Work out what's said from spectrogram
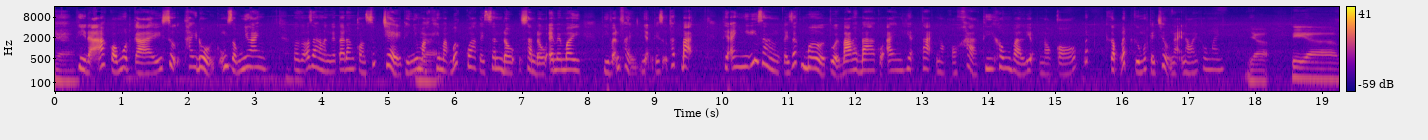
yeah. thì đã có một cái sự thay đổi cũng giống như anh và rõ ràng là người ta đang còn sức trẻ thế nhưng mà yeah. khi mà bước qua cái sân đấu sàn đấu MMA thì vẫn phải nhận cái sự thất bại thì anh nghĩ rằng cái giấc mơ ở tuổi 33 của anh hiện tại nó có khả thi không và liệu nó có bất gặp bất cứ một cái trở ngại nào hay không anh? Dạ. Yeah. Thì uh,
